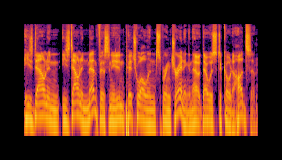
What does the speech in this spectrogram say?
He's down in he's down in Memphis, and he didn't pitch well in spring training, and that that was Dakota Hudson.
